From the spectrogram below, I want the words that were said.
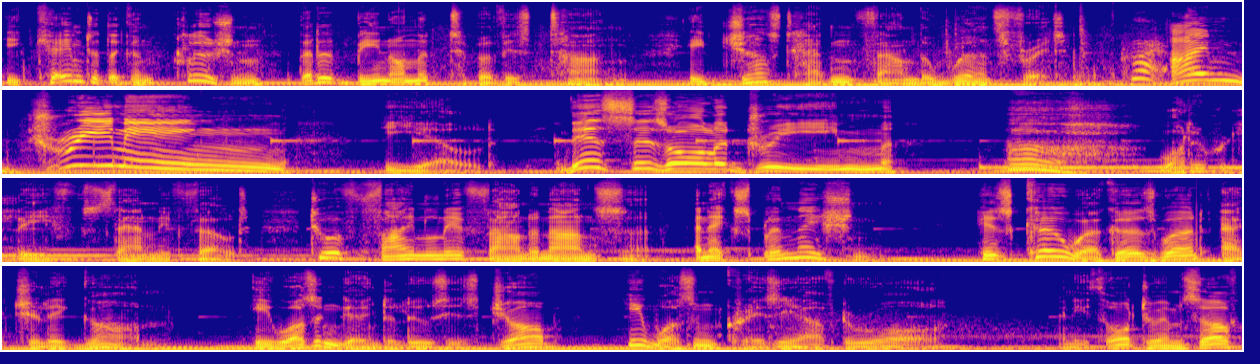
he came to the conclusion that had been on the tip of his tongue. He just hadn't found the words for it. What? I'm dreaming! He yelled. This is all a dream. Oh, what a relief Stanley felt to have finally found an answer, an explanation. His co workers weren't actually gone. He wasn't going to lose his job. He wasn't crazy after all. And he thought to himself,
